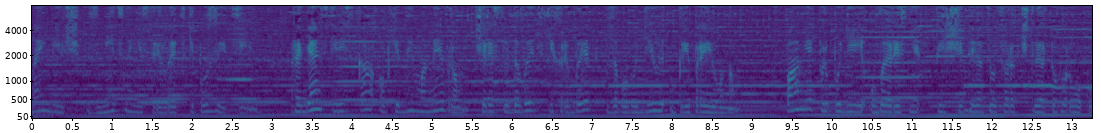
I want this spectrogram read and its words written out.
найбільш зміцнені стрілецькі позиції. Радянські війська обхідним маневром через Свідовецький хребет заволоділи укріпрайоном. В пам'ять про події у вересні 1944 року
